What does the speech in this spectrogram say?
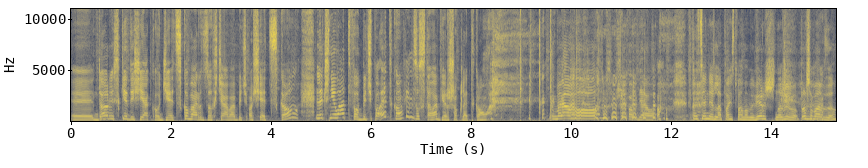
E, Dorys kiedyś jako dziecko bardzo chciała być osiecką, lecz niełatwo być poetką, więc została wierszokletką. Brawo! Się przypomniało. Specjalnie dla Państwa mamy wiersz na żywo. Proszę bardzo.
